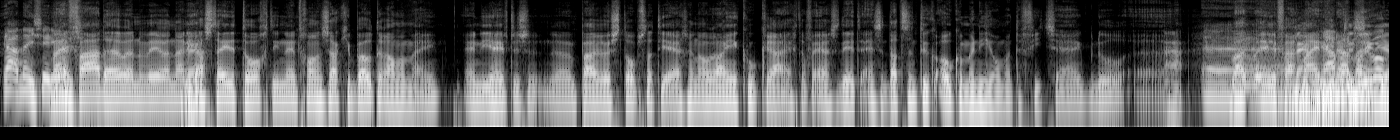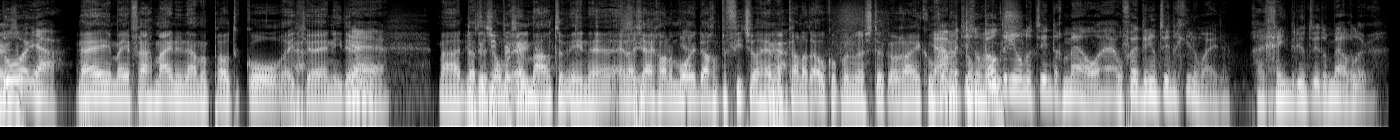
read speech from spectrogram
Ja, nee, mijn serieus. vader, en dan weer naar die Ja. Elfstedentocht, die neemt gewoon een zakje boterhammen mee. En die heeft dus een, een paar ruststops dat hij ergens een oranje koek krijgt of ergens dit. En dat is natuurlijk ook een manier om het te fietsen. Hè? Ik bedoel, eh, Ja. Eh, Maar je vraagt Nee, mij nu ja, naar mijn... wel door, ja. Nee, maar je vraagt mij nu naar mijn protocol, weet Ja. je. En iedereen... ja, ja. Maar Je dat is om een mount te winnen. En als jij gewoon een mooie Ja. dag op de fiets wil hebben, Ja. kan dat ook op een, stuk oranje koek Ja, en maar een het is nog wel tompoes. 320 mijl, of eh, 320 kilometer. Ga je geen 320 mijl gelukkig.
